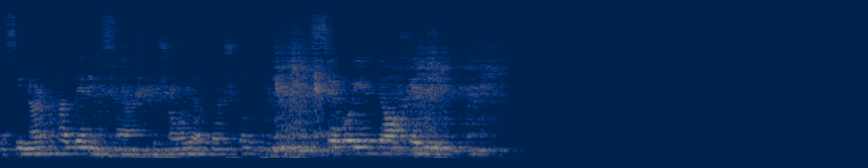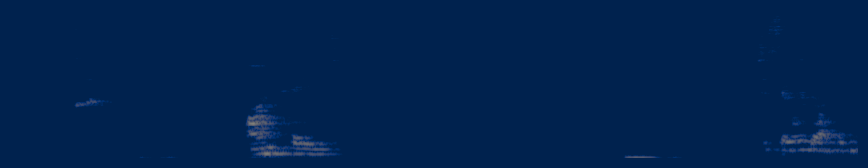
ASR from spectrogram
پس اینا رو می‌خواد بنویسم. که شما یادداشت کنید. سئو داخلی. چه سئو داخلی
